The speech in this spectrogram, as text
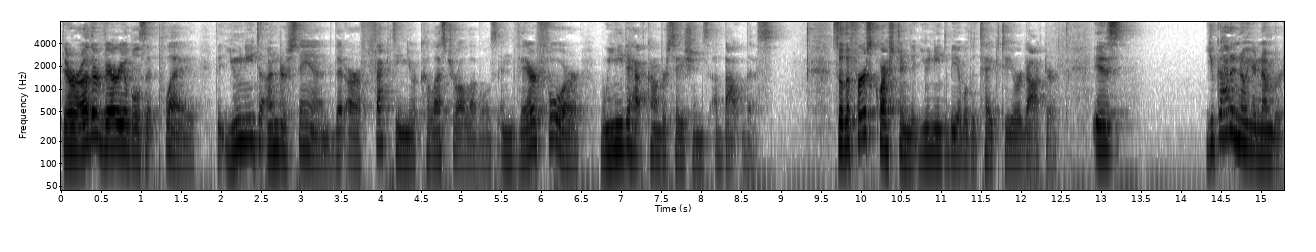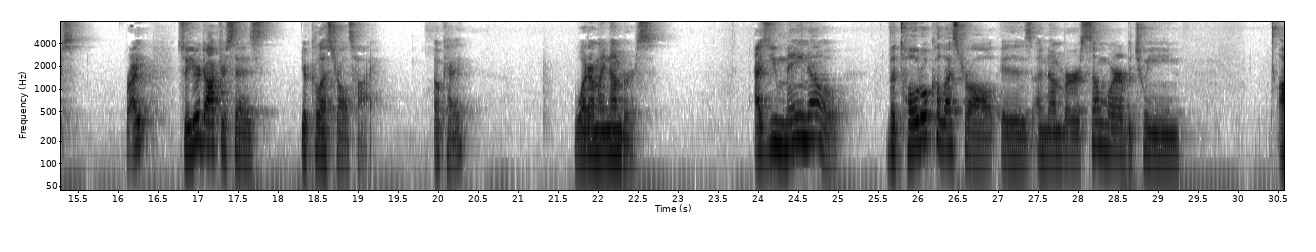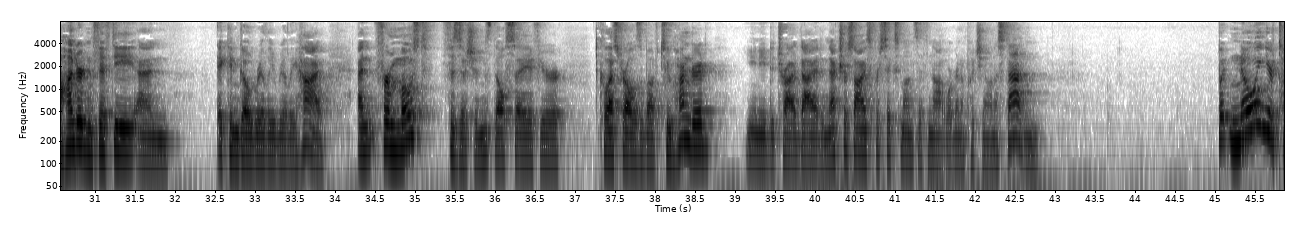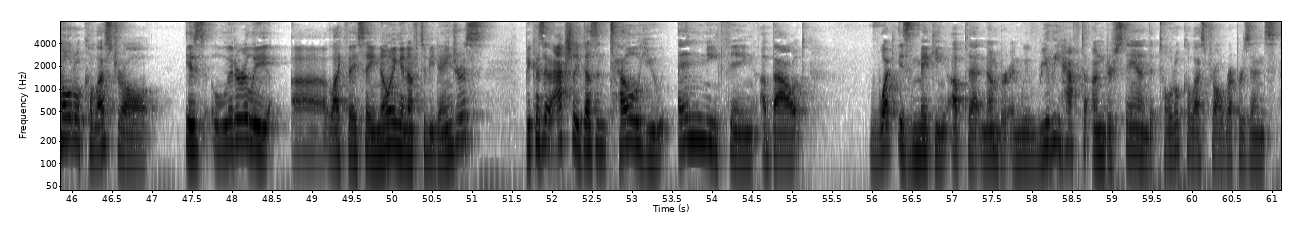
There are other variables at play that you need to understand that are affecting your cholesterol levels, and therefore we need to have conversations about this. So, the first question that you need to be able to take to your doctor is you got to know your numbers right? So your doctor says your cholesterol is high. Okay. What are my numbers? As you may know, the total cholesterol is a number somewhere between 150 and it can go really, really high. And for most physicians, they'll say if your cholesterol is above 200, you need to try diet and exercise for six months. If not, we're going to put you on a statin. But knowing your total cholesterol is literally, uh, like they say, knowing enough to be dangerous because it actually doesn't tell you anything about what is making up that number. And we really have to understand that total cholesterol represents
